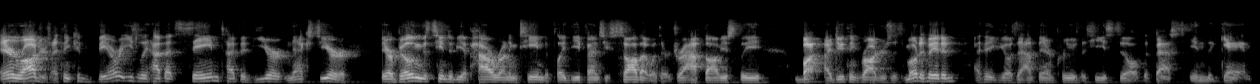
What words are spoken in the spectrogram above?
Aaron Rodgers, I think, could very easily have that same type of year next year. They are building this team to be a power running team to play defense. You saw that with their draft, obviously. But I do think Rodgers is motivated. I think he goes out there and proves that he's still the best in the game.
